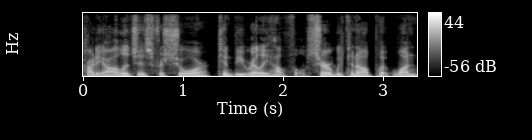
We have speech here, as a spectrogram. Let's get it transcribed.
cardiologist for sure can be really helpful. Sure, we can all put one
